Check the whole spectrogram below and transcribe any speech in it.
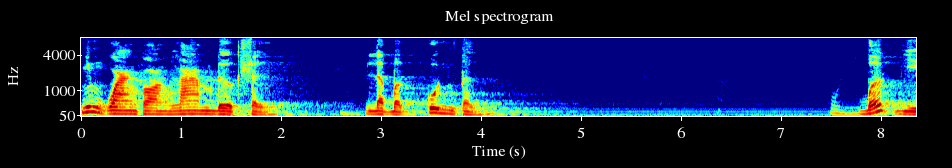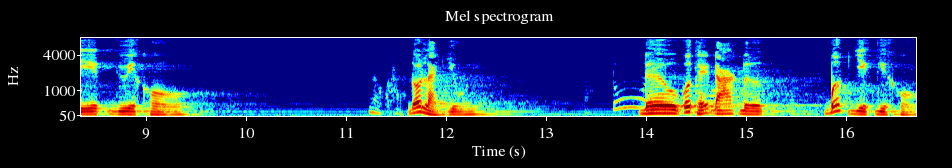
Nhưng hoàn toàn làm được sự. Là bậc quân tử. Bớt diệt duyệt hồ, Đó là vui. Đều có thể đạt được Bớt diệt diệt hồ.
